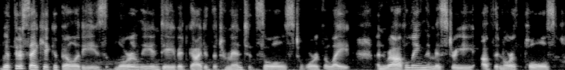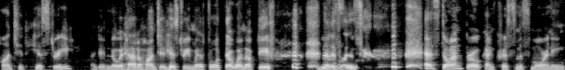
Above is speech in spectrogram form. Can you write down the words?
With their psychic abilities, Lorilei and David guided the tormented souls toward the light, unraveling the mystery of the North Pole's haunted history I didn't know it had a haunted history. You might have to look that one up, Dave. Yeah, then it right. says, As dawn broke on Christmas morning,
